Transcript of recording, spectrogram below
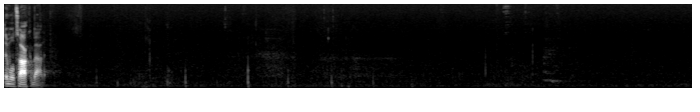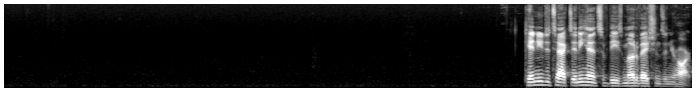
then we'll talk about it. Can you detect any hints of these motivations in your heart?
